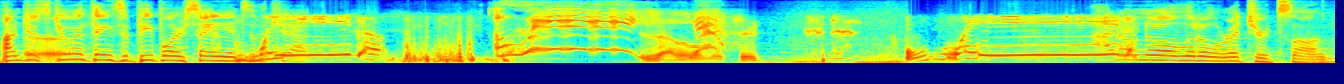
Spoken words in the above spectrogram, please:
I'm just uh. doing things that people are saying into the chat. Weed up. Is that Little Richard? Weed. I don't know a Little Richard song.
